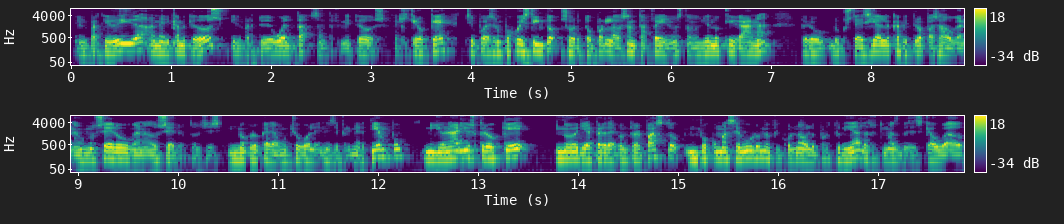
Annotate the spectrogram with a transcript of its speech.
En el partido de ida, América metió 2 y en el partido de vuelta, Santa Fe metió 2. Aquí creo que sí puede ser un poco distinto, sobre todo por el lado de Santa Fe, ¿no? Estamos viendo que gana, pero lo que usted decía el capítulo pasado, gana 1-0 o gana 2-0, entonces no creo que haya mucho gol en ese primer tiempo. Millonarios creo que no debería perder contra el Pasto, un poco más seguro, me fui con una doble oportunidad, las últimas veces que ha jugado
